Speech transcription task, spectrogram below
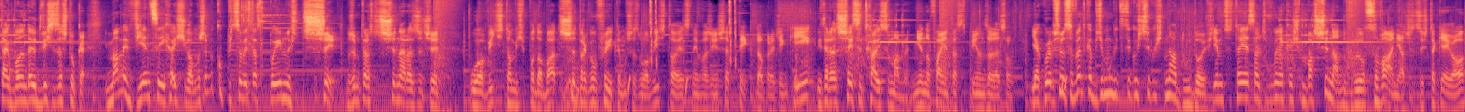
Tak, bo one dają 200 za sztukę. I mamy więcej hajsiwa. Możemy kupić sobie teraz pojemność 3. Możemy teraz 3 na raz rzeczy łowić, to mi się podoba. 3 Dragon Fruity muszę złowić, to jest najważniejsze. Pyk, dobra, dzięki. I teraz 600 hajsu mamy. Nie no, fajnie teraz pieniądze lecą. Jak ulepszymy sobie wędkę, będziemy mogli do tego czegoś na dół dojść. Nie wiem co to jest, ale to w ogóle jakaś maszyna do wylosowania, czy coś takiego.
